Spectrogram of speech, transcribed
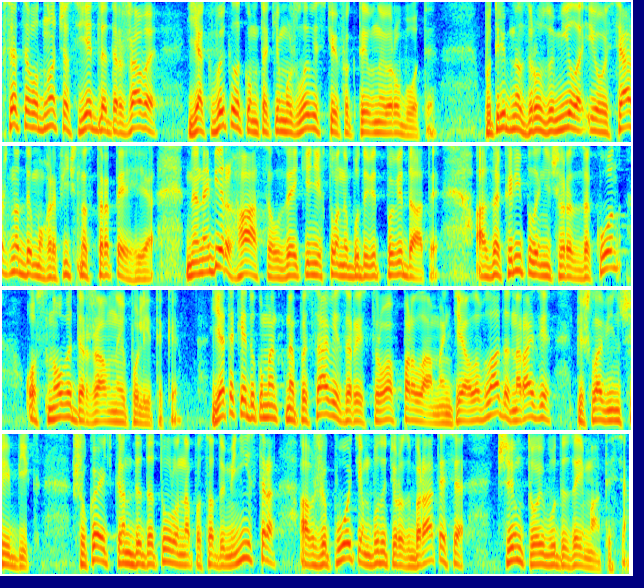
Все це водночас є для держави як викликом, так і можливістю ефективної роботи. Потрібна зрозуміла і осяжна демографічна стратегія, не набір гасел, за які ніхто не буде відповідати, а закріплені через закон основи державної політики. Я такий документ написав і зареєстрував в парламенті, але влада наразі пішла в інший бік. Шукають кандидатуру на посаду міністра, а вже потім будуть розбиратися, чим той буде займатися.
